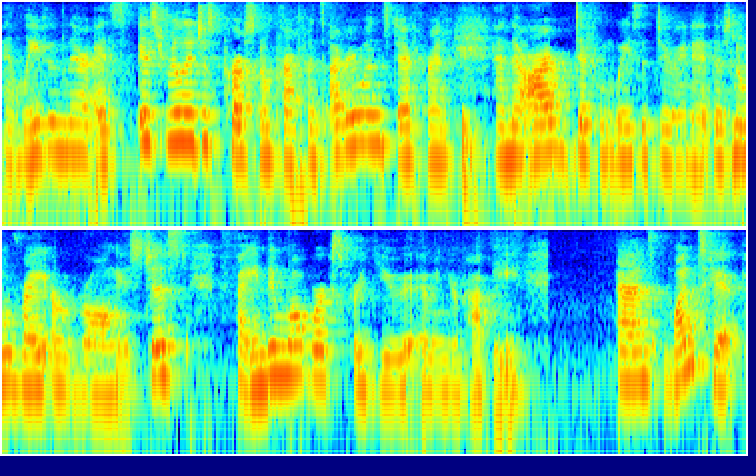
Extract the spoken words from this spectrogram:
and leave them there. It's, it's really just personal preference. Everyone's different and there are different ways of doing it. There's no right or wrong. It's just finding what works for you and your puppy. And one tip,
